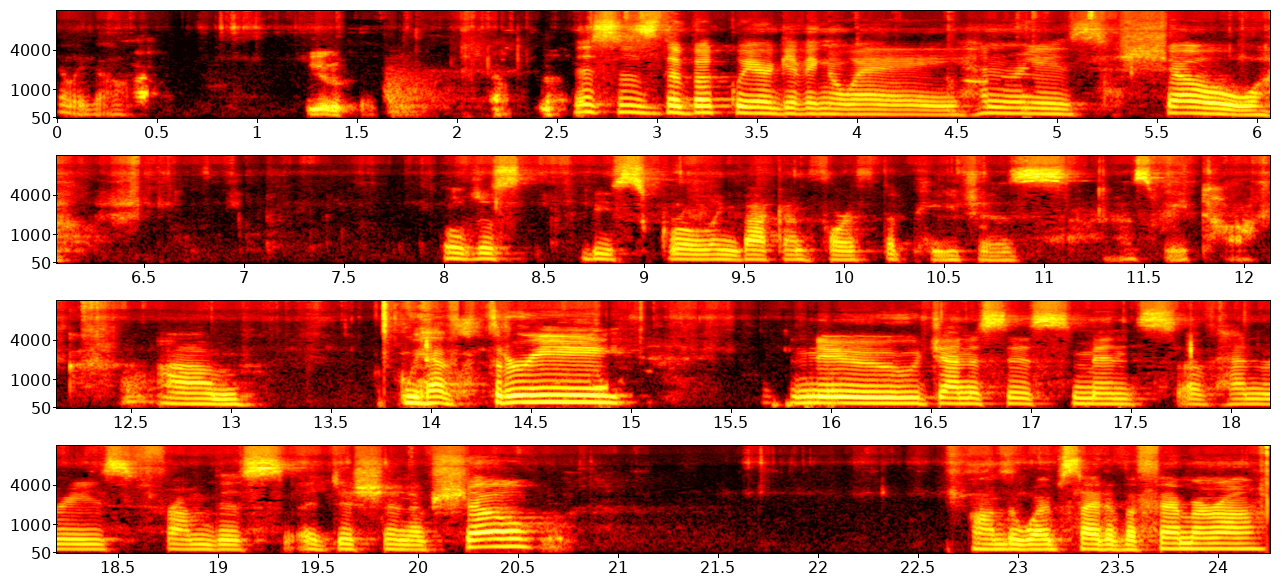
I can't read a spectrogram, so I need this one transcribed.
There we go. Beautiful. this is the book we are giving away Henry's Show. We'll just be scrolling back and forth the pages as we talk. Um, we have three new Genesis mints of Henry's from this edition of Show on the website of Ephimera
